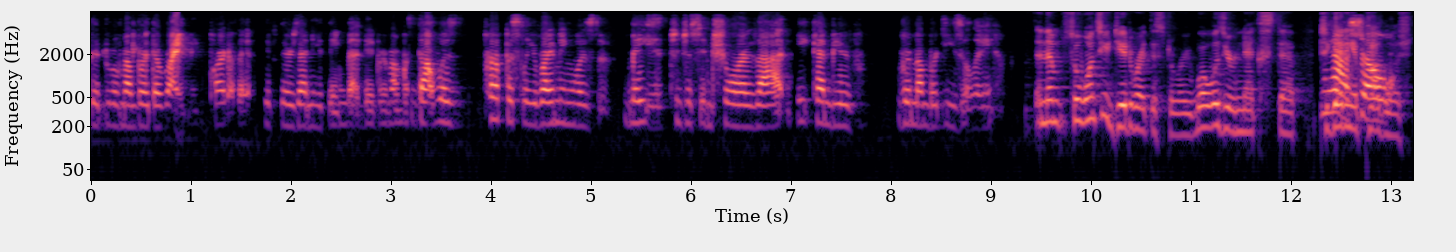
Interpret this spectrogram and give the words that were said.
they remember the rhyming part of it if there's anything that they'd remember. That was purposely rhyming was made to just ensure that it can be remembered easily and then so once you did write the story what was your next step to yeah, getting it so published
